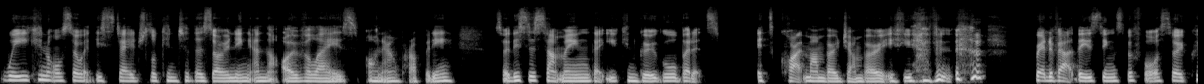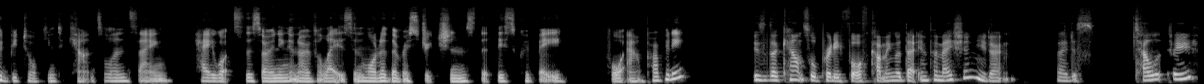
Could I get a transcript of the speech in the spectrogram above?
we can also at this stage look into the zoning and the overlays on our property. So this is something that you can google but it's it's quite mumbo jumbo if you haven't read about these things before. So it could be talking to council and saying hey what's the zoning and overlays and what are the restrictions that this could be for our property is the council pretty forthcoming with that information? You don't, they just tell it to you?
